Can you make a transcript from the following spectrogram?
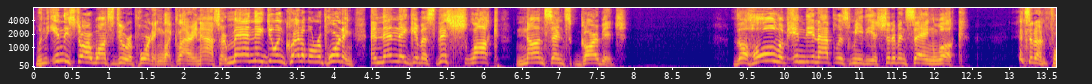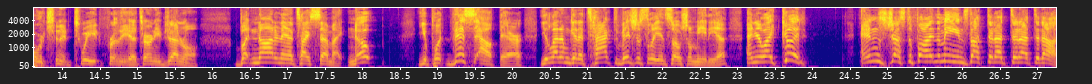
When the Indy Star wants to do reporting like Larry Nassar, man, they do incredible reporting. And then they give us this schlock nonsense garbage. The whole of Indianapolis media should have been saying, look, it's an unfortunate tweet for the Attorney General, but not an anti Semite. Nope. You put this out there, you let them get attacked viciously in social media, and you're like, good. Ends justify the means. Da, da, da, da, da, da.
